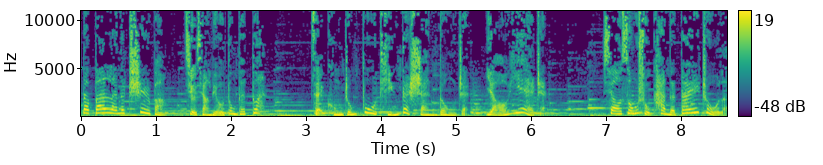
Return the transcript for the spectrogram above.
那斑斓的翅膀就像流动的缎，在空中不停的扇动着、摇曳着。小松鼠看得呆住了，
